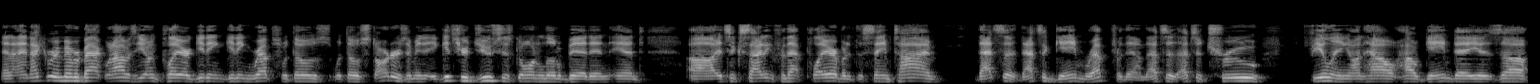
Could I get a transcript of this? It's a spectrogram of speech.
And, and I can remember back when I was a young player getting getting reps with those with those starters. I mean, it gets your juices going a little bit, and and uh, it's exciting for that player. But at the same time, that's a that's a game rep for them. That's a that's a true feeling on how how game day is uh,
